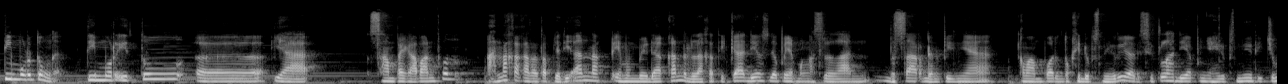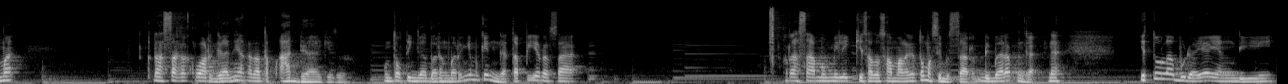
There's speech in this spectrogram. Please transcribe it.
Timur tuh nggak? Timur itu uh, ya sampai kapan pun anak akan tetap jadi anak. Yang membedakan adalah ketika dia sudah punya penghasilan besar dan punya kemampuan untuk hidup sendiri, dari situlah dia punya hidup sendiri. Cuma rasa kekeluargaannya akan tetap ada gitu. Untuk tinggal bareng-barengnya mungkin enggak, tapi rasa rasa memiliki satu sama lain itu masih besar. Di barat enggak. Nah, itulah budaya yang di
